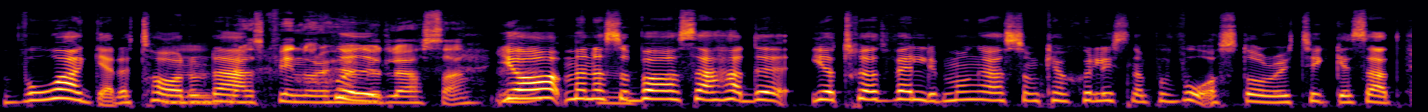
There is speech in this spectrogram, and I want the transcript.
vågade ta de där Medan kvinnor är huvudlösa. Ja men alltså bara så hade, jag tror att väldigt många som kanske lyssnar på vår story tycker så att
